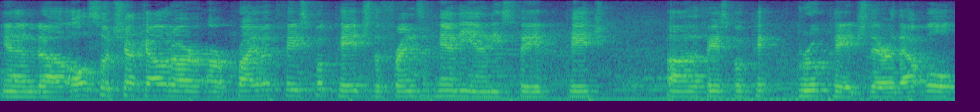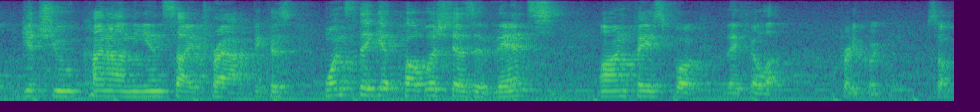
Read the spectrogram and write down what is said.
and uh, also check out our, our, private Facebook page, the Friends of Handy Andy's page, uh, the Facebook pa group page there. That will get you kind of on the inside track because once they get published as events on Facebook, they fill up pretty quickly. So.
